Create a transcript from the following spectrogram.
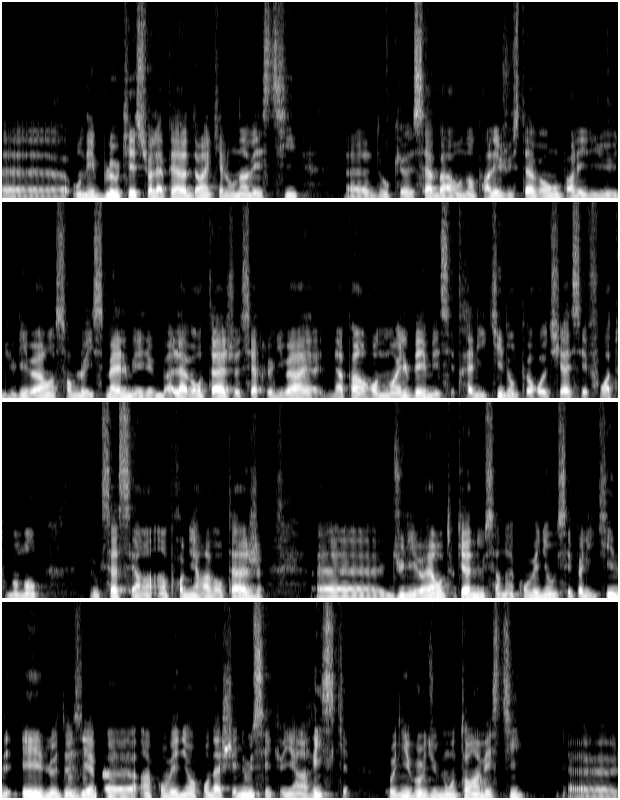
on est bloqué sur la période dans laquelle on investit euh, donc euh, ça, bah, on en parlait juste avant, on parlait du, du livret ensemble Ismaël, mais bah, l'avantage, certes, le livret n'a pas un rendement élevé, mais c'est très liquide, on peut retirer ses fonds à tout moment. Donc ça, c'est un, un, premier avantage. Euh, du livret, en tout cas, nous, c'est un inconvénient où c'est pas liquide. Et le deuxième euh, inconvénient qu'on a chez nous, c'est qu'il y a un risque au niveau du montant investi. Euh,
